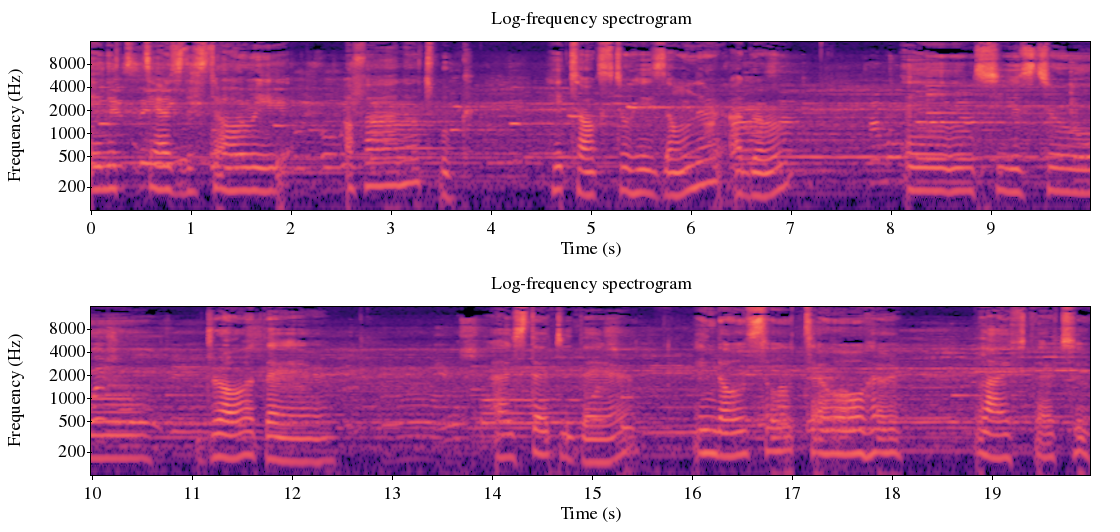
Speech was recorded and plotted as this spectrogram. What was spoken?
and it tells the story of a notebook. He talks to his owner, a girl, and she used to draw there I studied there and also tell all her life there too.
